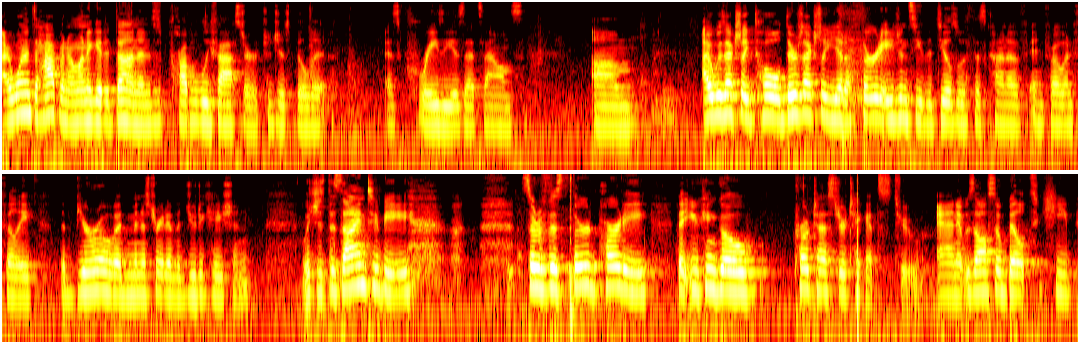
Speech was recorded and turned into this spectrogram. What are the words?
I want it to happen. I want to get it done, and it's probably faster to just build it, as crazy as that sounds. Um, I was actually told there's actually yet a third agency that deals with this kind of info in Philly, the Bureau of Administrative Adjudication, which is designed to be sort of this third party that you can go protest your tickets to. And it was also built to keep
